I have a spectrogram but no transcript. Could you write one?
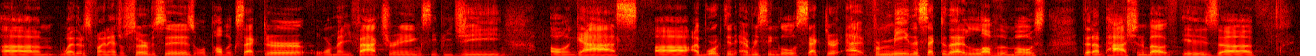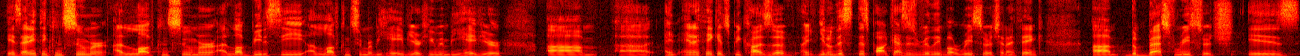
um, whether it's financial services or public sector or manufacturing, CPG, oil and gas. Uh, I've worked in every single sector. Uh, for me, the sector that I love the most, that I'm passionate about, is uh, is anything consumer. I love consumer. I love B2C. I love consumer behavior, human behavior. Um, uh, and, and, I think it's because of, uh, you know, this, this podcast is really about research. And I think um, the best research is,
